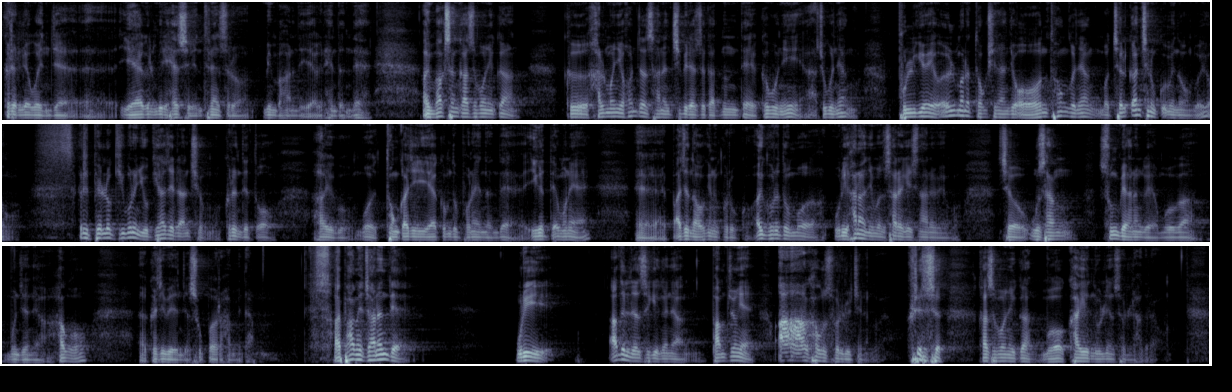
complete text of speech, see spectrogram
그러려고 이제 예약을 미리 했어요. 인터넷으로 민박하는데 예약을 했는데, 아니, 막상 가서 보니까 그 할머니 혼자 사는 집이라서 갔는데 그분이 아주 그냥 불교에 얼마나 독실한지 온통 그냥 뭐 절간처럼 꾸며놓은 거예요. 그래서 별로 기분은 유쾌하지 않죠. 뭐. 그런데 또 아이고 뭐 돈까지 예약금도 보냈는데 이것 때문에 에, 빠져나오기는 그렇고 아이 그래도 뭐 우리 하나님은 살아계신 하나님이고 저 우상 숭배하는 거야 뭐가 문제냐 하고 그 집에 이제 숙박을 합니다. 아 밤에 자는데 우리 아들 녀석이 그냥 밤중에 악 하고 소리를 지는 거예요. 그래서 가서 보니까 뭐 가에 눌린 소리를 하더라고.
